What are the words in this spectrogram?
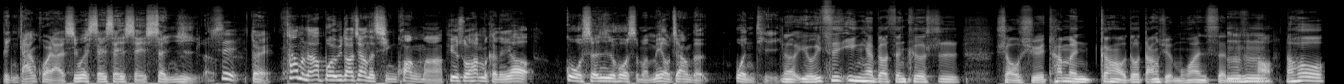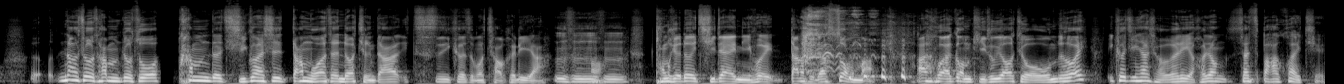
饼干回来，是因为谁谁谁生日了。是，对，他们难道不会遇到这样的情况吗？譬如说，他们可能要过生日或什么，没有这样的。问题。那有一次印象比较深刻是小学，他们刚好都当选模范生，好，然后那时候他们就说他们的习惯是当模范生都要请大家吃一颗什么巧克力啊，嗯哼，同学都会期待你会当选要送嘛，啊，后来跟我们提出要求，我们就说，哎，一颗金沙巧克力好像三十八块钱，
